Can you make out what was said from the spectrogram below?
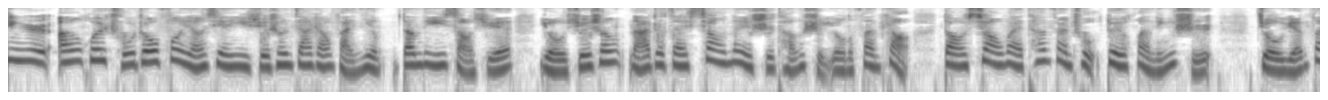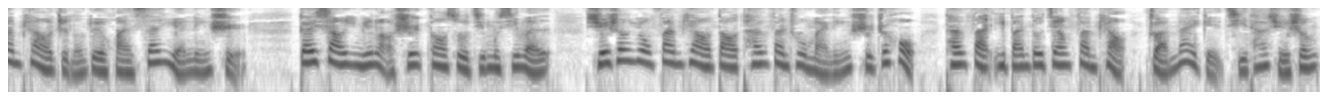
近日，安徽滁州凤阳县一学生家长反映，当地一小学有学生拿着在校内食堂使用的饭票到校外摊贩处兑换零食，九元饭票只能兑换三元零食。该校一名老师告诉吉木新闻，学生用饭票到摊贩处买零食之后，摊贩一般都将饭票转卖给其他学生，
